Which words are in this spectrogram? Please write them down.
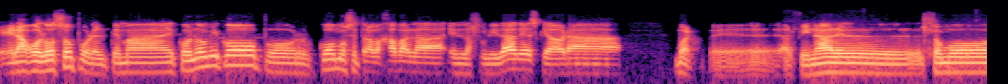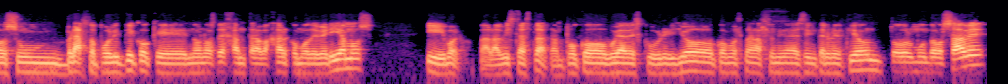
era goloso por el tema económico, por cómo se trabajaba en las unidades, que ahora, bueno, eh, al final somos un brazo político que no nos dejan trabajar como deberíamos. Y bueno, a la vista está. Tampoco voy a descubrir yo cómo están las unidades de intervención, todo el mundo lo sabe.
